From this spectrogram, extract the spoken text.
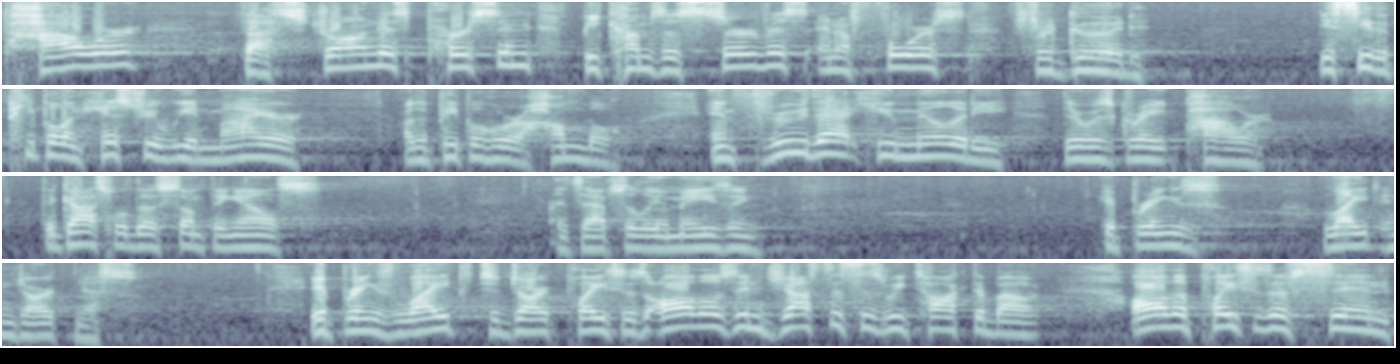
power, the strongest person, becomes a service and a force for good. You see, the people in history we admire are the people who are humble. And through that humility, there was great power. The gospel does something else. It's absolutely amazing. It brings light and darkness. It brings light to dark places. All those injustices we talked about, all the places of sin,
